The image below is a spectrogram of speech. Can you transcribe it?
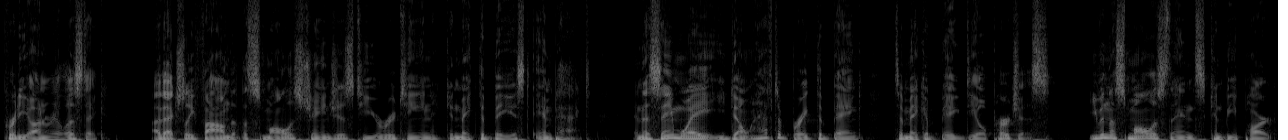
pretty unrealistic. I've actually found that the smallest changes to your routine can make the biggest impact. In the same way, you don't have to break the bank to make a big deal purchase. Even the smallest things can be part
